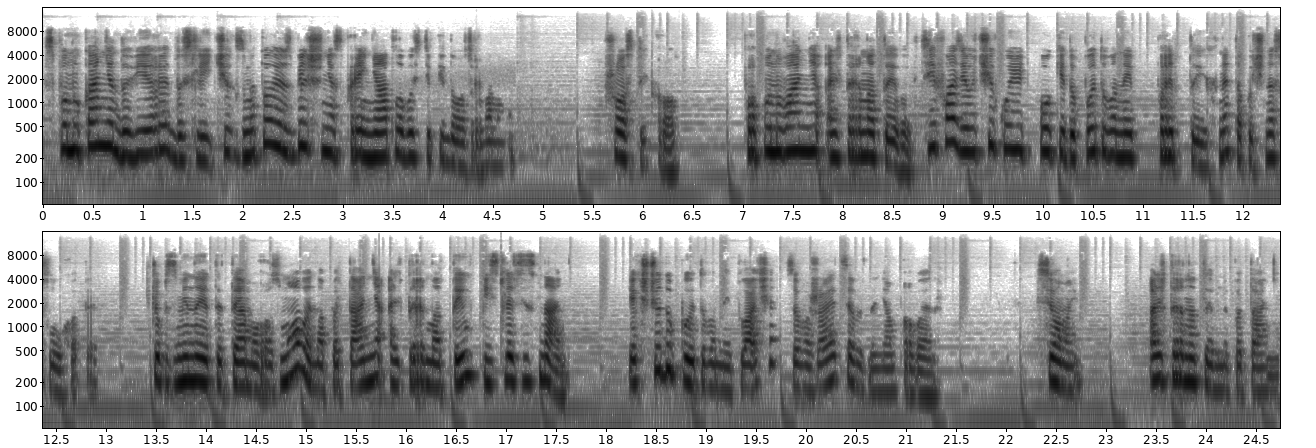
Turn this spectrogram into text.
Спонукання довіри до слідчих з метою збільшення сприйнятливості підозрюваного. Шостий крок. Пропонування альтернативи. В цій фазі очікують, поки допитуваний притихне та почне слухати, щоб змінити тему розмови на питання альтернатив після зізнань. Якщо допитуваний плаче, це вважається визнанням провини. Сьомий. Альтернативне питання.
